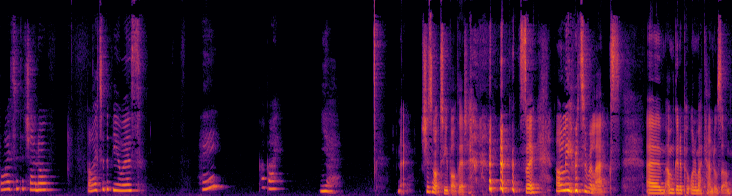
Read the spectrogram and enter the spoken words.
Bye to the channel. Bye to the viewers. Hey? Bye-bye. Yeah. No, she's not too bothered. so I'll leave her to relax. Um, I'm going to put one of my candles on.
